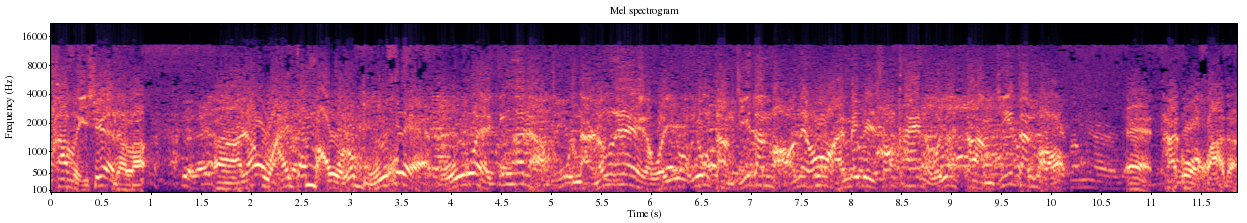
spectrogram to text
他猥亵他了。啊，然后我还担保，我说不会，不会，丁科长我哪能这个？我用用党籍担保，那会儿我还没被双开呢，我用党籍担保。哎，他给我画的，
